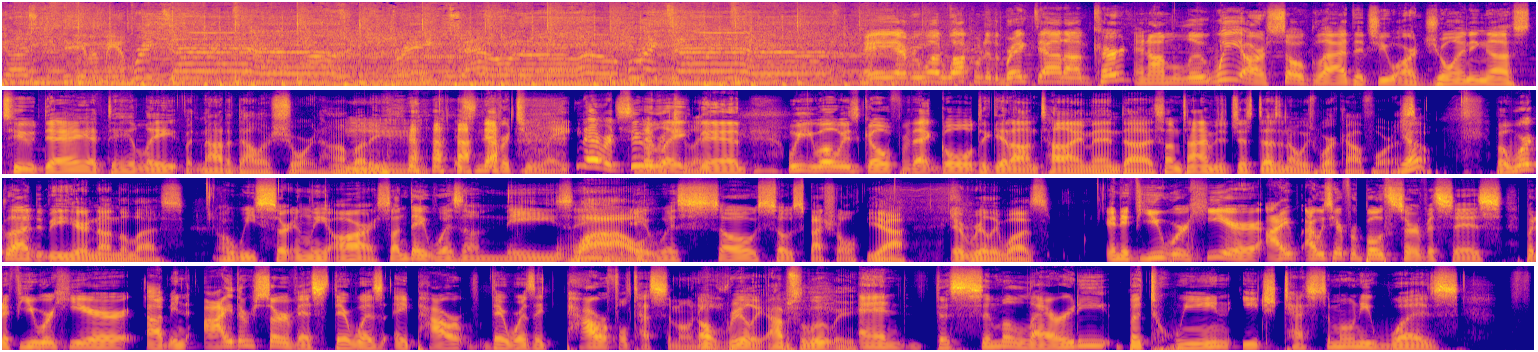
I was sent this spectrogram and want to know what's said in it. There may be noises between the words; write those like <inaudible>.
Cause you're giving me a breakdown, breakdown, oh, breakdown. Hey everyone, welcome to the breakdown. I'm Kurt. And I'm Luke. We are so glad that you are joining us today. A day late, but not a dollar short, huh, buddy? <laughs> it's never too late. Never too Never late, too late. man. We always go for that goal to get on time, and uh, sometimes it just doesn't always work out for us. Yep. So, but we're glad to be here nonetheless. Oh, we certainly are. Sunday was amazing. Wow. It was so, so special. Yeah, it really was. And if you were here, I, I was here for both services, but if you were here um, in either service, there was a power there was a powerful testimony. Oh, really? Absolutely. and the similarity between each testimony was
